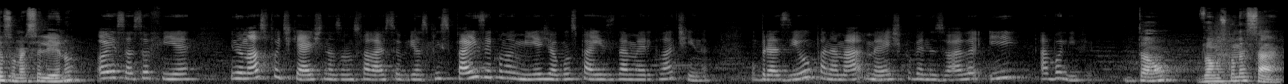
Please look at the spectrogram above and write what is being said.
eu sou Marcelino. Oi, eu sou a Sofia. E no nosso podcast nós vamos falar sobre as principais economias de alguns países da América Latina: o Brasil, Panamá, México, Venezuela e a Bolívia. Então, vamos começar.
